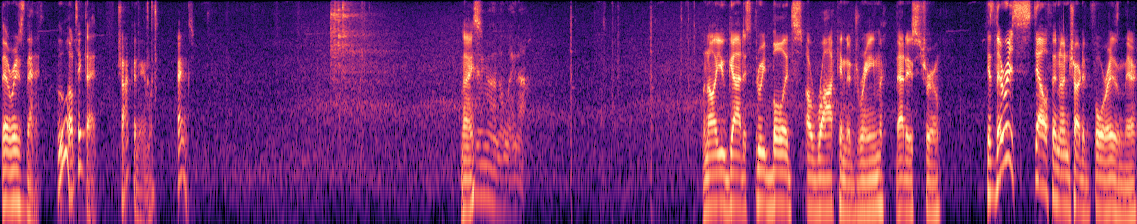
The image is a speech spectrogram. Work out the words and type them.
There is that. Ooh, I'll take that. Shotgun ammo. Thanks. Nice. Hang on, Elena. When all you got is three bullets, a rock, and a dream. That is true. Because there is stealth in Uncharted 4, isn't there?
